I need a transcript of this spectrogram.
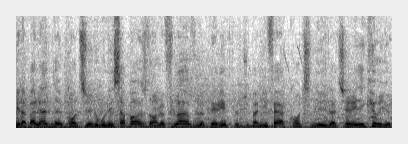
Et la baleine continue de rouler sa bosse dans le fleuve. Le périple du mammifère continue d'attirer les curieux.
